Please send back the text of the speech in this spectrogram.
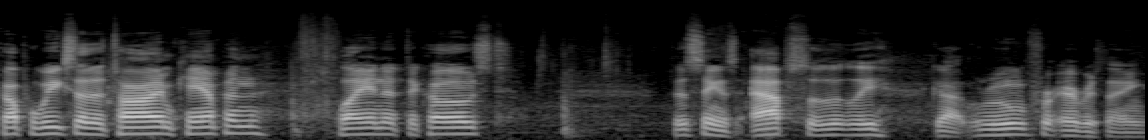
couple weeks at a time, camping, playing at the coast. This thing has absolutely got room for everything.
